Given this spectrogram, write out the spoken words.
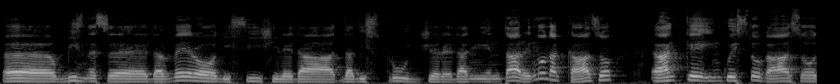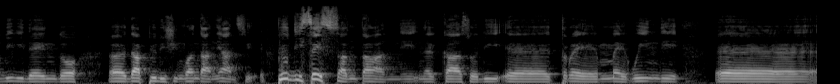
uh, business davvero difficile da, da distruggere, da annientare, non a caso anche in questo caso dividendo eh, da più di 50 anni, anzi più di 60 anni nel caso di eh, 3M, quindi eh,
